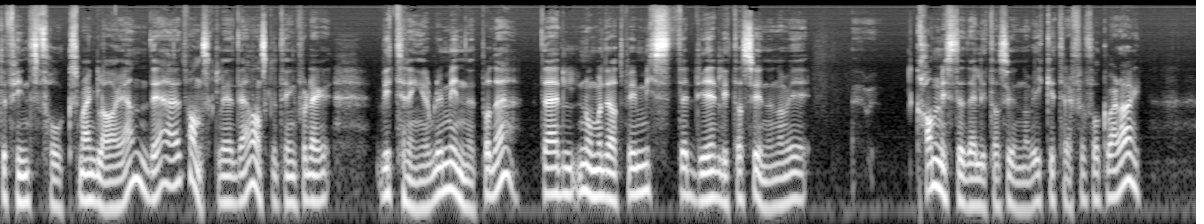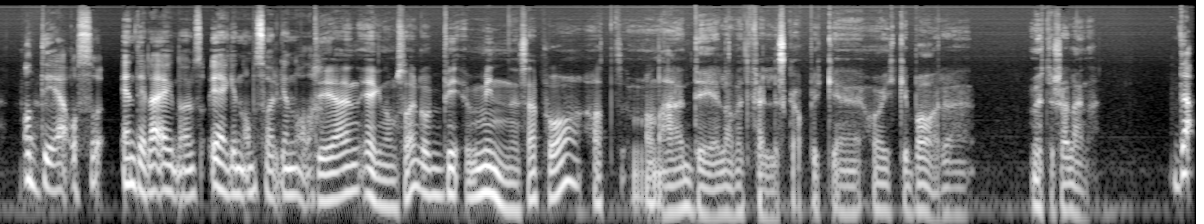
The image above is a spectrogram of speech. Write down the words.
det fins folk som er glad igjen? Det er et vanskelig, det er en vanskelig ting. For det, vi trenger å bli minnet på det. Det er noe med det at vi mister det litt av syne når vi kan miste det litt av syne når vi ikke treffer folk hver dag. Og det er også en del av egenomsorgen nå, da. Det er en egenomsorg å minne seg på at man er del av et fellesskap, ikke, og ikke bare mutters aleine. Det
